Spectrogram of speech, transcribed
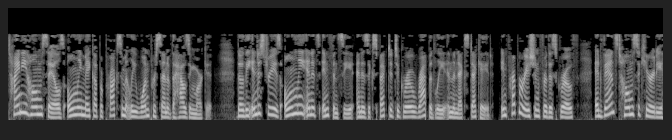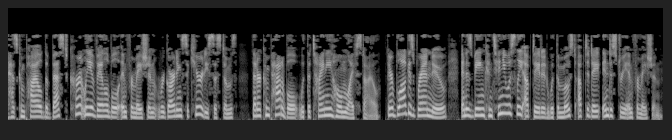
tiny home sales only make up approximately 1% of the housing market, though the industry is only in its infancy and is expected to grow rapidly in the next decade. In preparation for this growth, Advanced Home Security has compiled the best currently available information regarding security systems that are compatible with the tiny home lifestyle. Their blog is brand new and is being continuously updated with the most up to date industry information.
